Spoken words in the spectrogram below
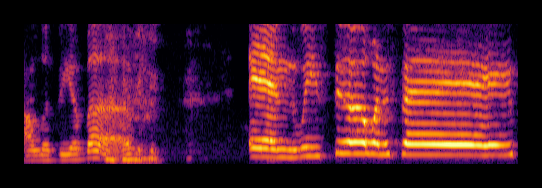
All of the above. and we still want to say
